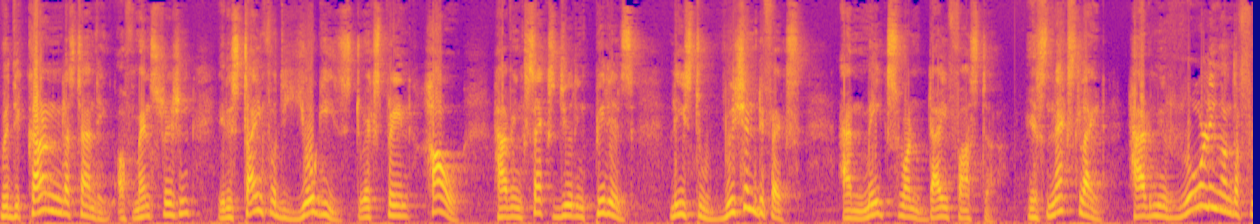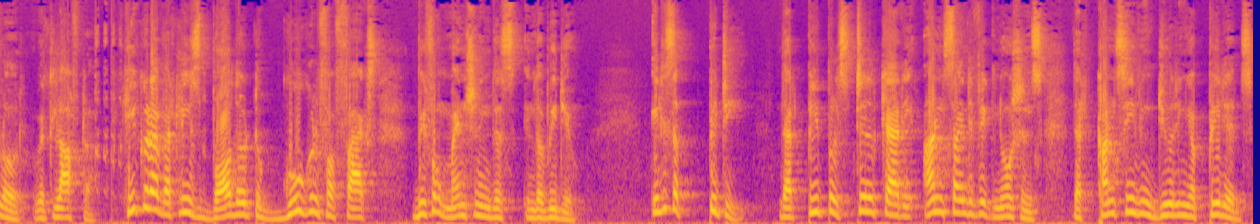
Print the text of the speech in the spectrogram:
With the current understanding of menstruation, it is time for the yogis to explain how having sex during periods leads to vision defects and makes one die faster. His next slide had me rolling on the floor with laughter. He could have at least bothered to Google for facts before mentioning this in the video. It is a pity that people still carry unscientific notions that conceiving during your periods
